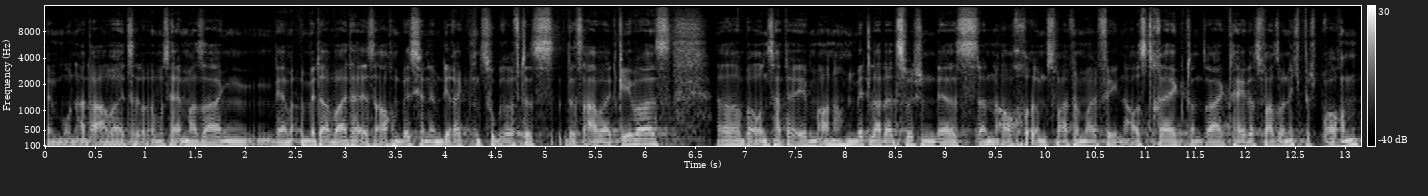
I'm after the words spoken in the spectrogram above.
im Monat arbeitet. Man muss ja immer sagen, der Mitarbeiter ist auch ein bisschen im direkten Zugriff des, des Arbeitgebers. Äh, bei uns hat er eben auch noch einen Mittler dazwischen, der es dann auch im Zweifel mal für ihn austrägt und sagt, hey, das war so nicht besprochen.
